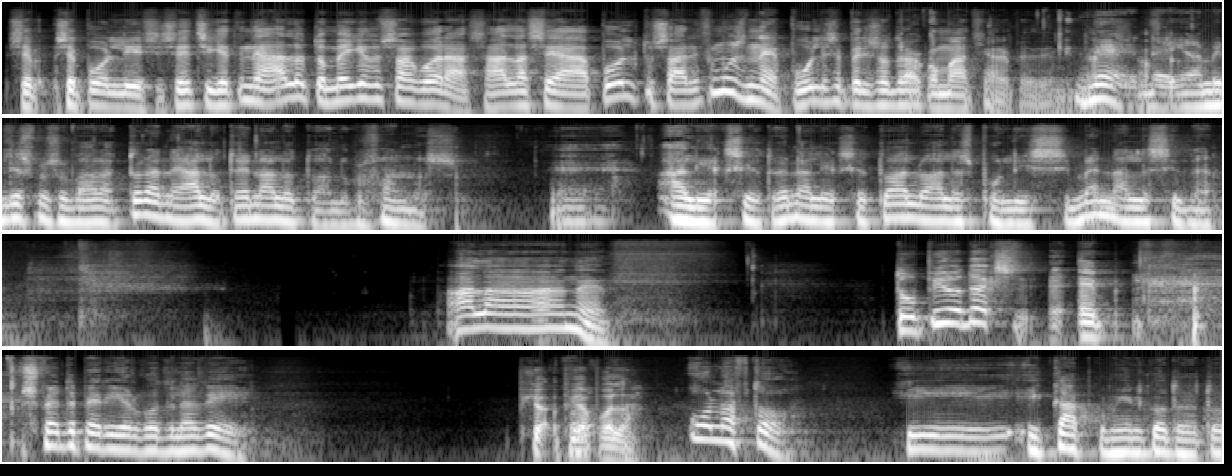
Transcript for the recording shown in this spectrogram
Σε, σε πωλήσεις, έτσι, γιατί είναι άλλο το μέγεθος αγοράς. Αλλά σε απόλυτους αριθμούς, ναι, πούλησε περισσότερα κομμάτια, ρε παιδί. Ναι, ναι, για να μιλήσουμε σοβαρά. Τώρα είναι άλλο το ένα, άλλο το άλλο, προφανώς. Ε, άλλη αξία το ένα, άλλη αξία το άλλο, άλλες πωλήσεις σημαίνει, άλλες ιδέες. Αλλά ναι. Το οποίο εντάξει. Ε, ε Σου φαίνεται περίεργο δηλαδή. Πιο, πιο απ' όλα. Όλο αυτό η, η Capcom γενικότερα το.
